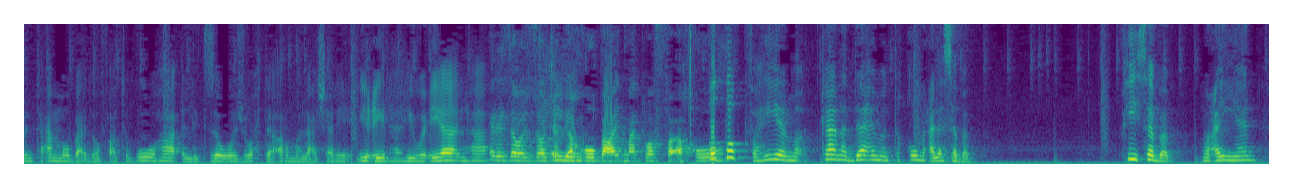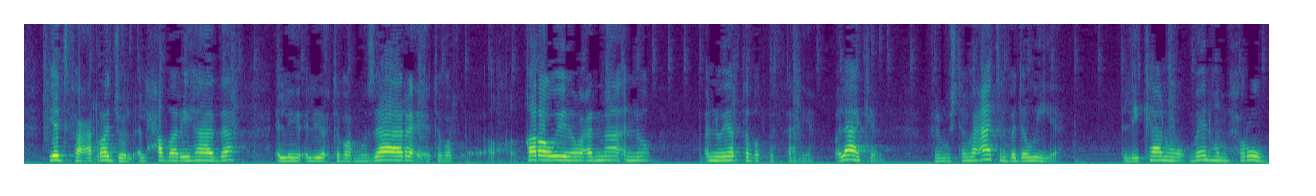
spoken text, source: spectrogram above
بنت عمه بعد وفاة أبوها اللي تزوج وحدة أرملة عشان يعيلها هي وعيالها. اللي تزوج زوجة اللي- أخوه بعد ما توفى أخوه. بالضبط. فهي. كانت دائما تقوم على سبب. في سبب معين يدفع الرجل الحضري هذا اللي اللي يعتبر مزارع يعتبر قروي نوعا ما انه إنه يرتبط بالثانية. ولكن في المجتمعات البدوية اللي كانوا بينهم حروب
